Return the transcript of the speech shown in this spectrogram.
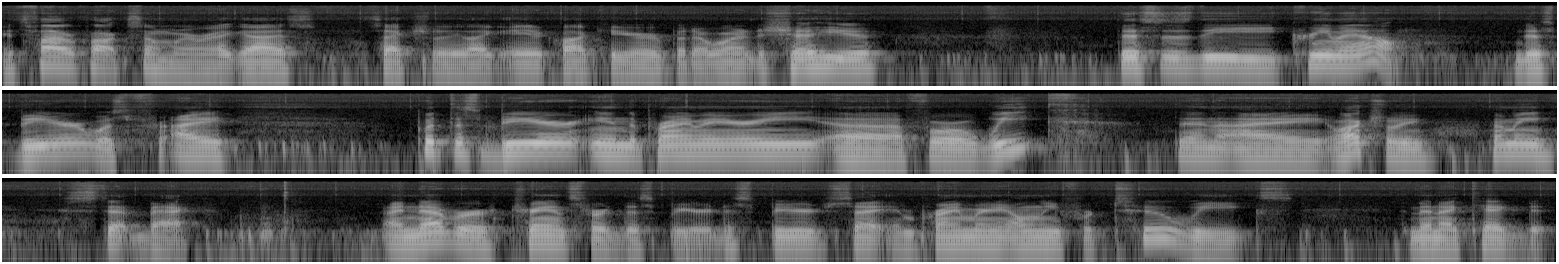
It's five o'clock somewhere, right, guys? It's actually like eight o'clock here, but I wanted to show you. This is the cream ale. This beer was, I put this beer in the primary uh, for a week. Then I, well, actually, let me step back. I never transferred this beer. This beer sat in primary only for two weeks. And then I kegged it.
